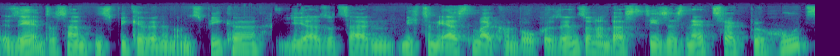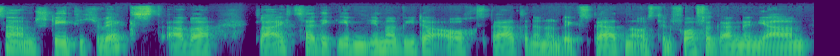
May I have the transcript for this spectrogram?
sehr interessanten Speakerinnen und Speaker ja sozusagen nicht zum ersten Mal Convoco sind, sondern dass dieses Netzwerk behutsam stetig wächst, aber gleichzeitig eben immer wieder auch Expertinnen und Experten aus den vorvergangenen Jahren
